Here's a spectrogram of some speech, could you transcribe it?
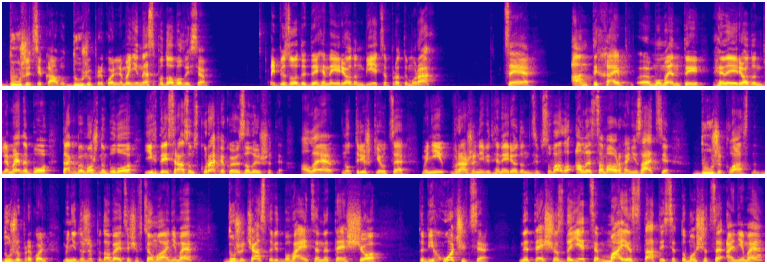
дуже цікаво, дуже прикольно. Мені не сподобалися епізоди, де Геней Рьодан б'ється проти мурах. Це антихайп е, моменти Геней Рьодан для мене, бо так би можна було їх десь разом з Курапікою залишити. Але ну трішки оце мені враження від Геней Рьодан зіпсувало, але сама організація дуже класна, дуже прикольна. Мені дуже подобається, що в цьому аніме дуже часто відбувається не те, що тобі хочеться, не те, що здається, має статися, тому що це аніме.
